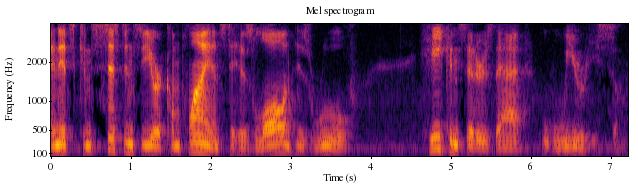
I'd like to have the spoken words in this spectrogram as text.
and its consistency or compliance to his law and his rule, he considers that wearisome.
